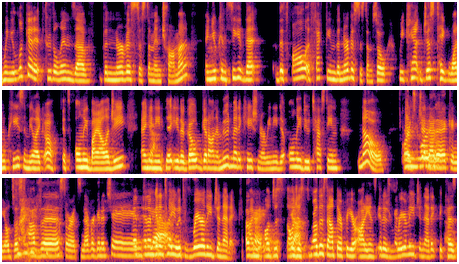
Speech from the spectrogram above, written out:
when you look at it through the lens of the nervous system and trauma, and you can see that that's all affecting the nervous system. So we can't just take one piece and be like, oh, it's only biology and yeah. you need to either go get on a mood medication or we need to only do testing. No. Or and it's genetic and you'll just right. have this or it's never going to change. And, and I'm yeah. going to tell you, it's rarely genetic. Okay. i will just, I'll yeah. just throw this out there for your audience. It is rarely genetic because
